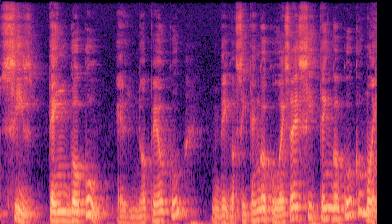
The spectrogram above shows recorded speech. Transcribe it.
si tengo Q, el no P o Q, digo, si tengo Q, eso es si tengo Q, ¿cómo es?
